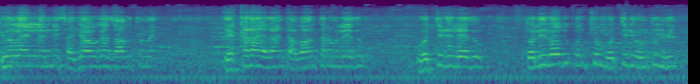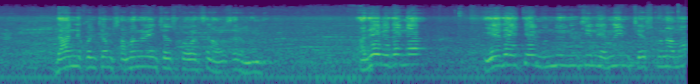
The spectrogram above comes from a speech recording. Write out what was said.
క్యూ లైన్లు అన్నీ సజావుగా సాగుతున్నాయి. ఎక్కడ ఎలాంటి అవాంతరం లేదు ఒత్తిడి లేదు. తొలి రోజు కొంచెం ఒత్తిడి ఉంటుంది. దాన్ని కొంచెం సమన్వయం చేసుకోవాల్సిన అవసరం ఉంది. అదేవిధంగా ఏదైతే ముందు నుంచి నిర్ణయం చేసుకున్నామో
